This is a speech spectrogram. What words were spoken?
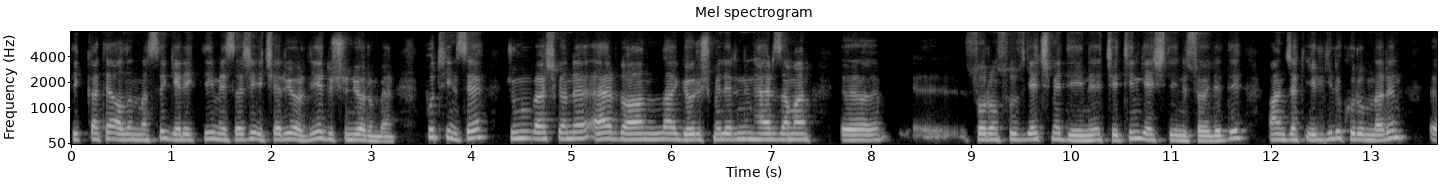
dikkate alınması gerektiği mesajı içeriyor diye düşünüyorum ben. Putin ise Cumhurbaşkanı Erdoğan'la görüşmelerinin her zaman e, e, sorunsuz geçmediğini, çetin geçtiğini söyledi. Ancak ilgili kurumların e,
